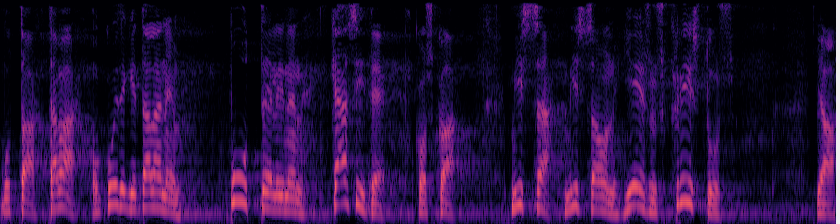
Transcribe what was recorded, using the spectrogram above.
mutta tämä on kuitenkin tällainen puutteellinen käsite, koska missä, missä on Jeesus Kristus? Ja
